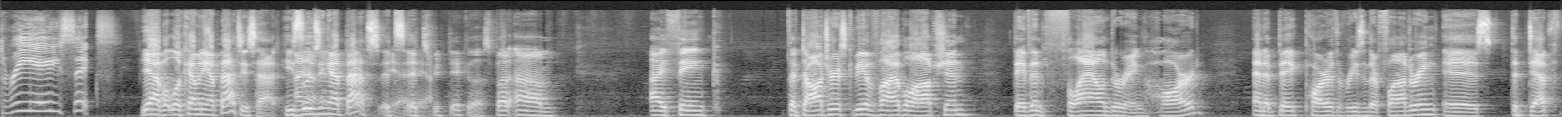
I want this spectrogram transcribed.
386. Yeah, but look how many at bats he's had. He's I losing at bats. It's yeah, it's yeah. ridiculous. But um, I think the Dodgers could be a viable option. They've been floundering hard, and a big part of the reason they're floundering is the depth.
